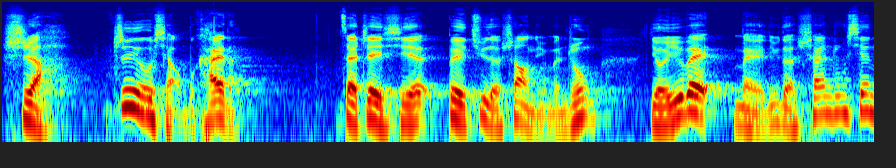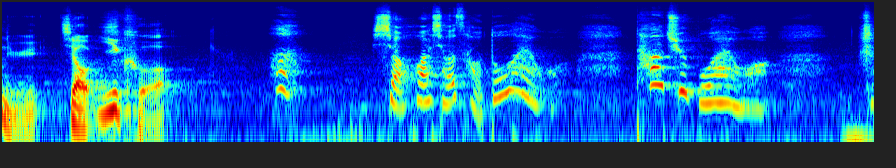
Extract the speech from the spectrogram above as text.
是啊，真有想不开的。在这些被拒的少女们中，有一位美丽的山中仙女，叫伊可。哼，小花小草都爱我，他却不爱我，这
